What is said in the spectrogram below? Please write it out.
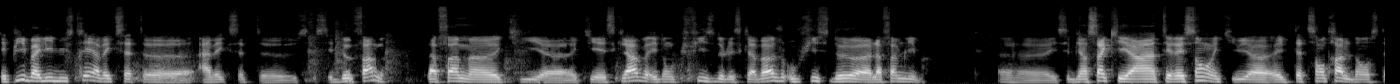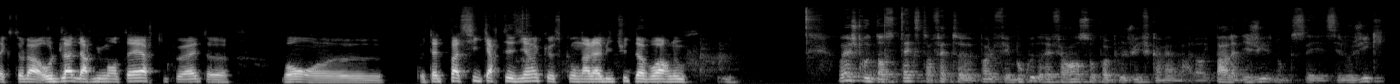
Et puis il va l'illustrer avec, ces deux femmes la femme euh, qui, euh, qui est esclave et donc fils de l'esclavage ou fils de euh, la femme libre. C'est bien ça qui est intéressant et qui est peut-être central dans ce texte-là, au-delà de l'argumentaire qui peut être, bon, peut-être pas si cartésien que ce qu'on a l'habitude d'avoir nous. Ouais, je trouve que dans ce texte, en fait, Paul fait beaucoup de références au peuple juif quand même. Alors, il parle à des juifs, donc c'est logique,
